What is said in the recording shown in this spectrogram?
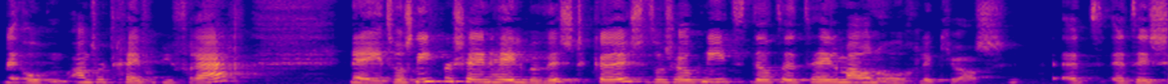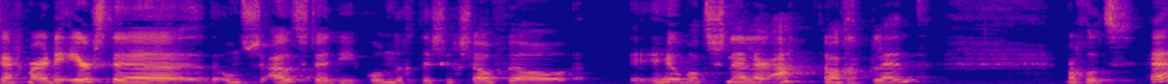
eh, om antwoord te geven op je vraag. Nee, het was niet per se een hele bewuste keuze. Het was ook niet dat het helemaal een ongelukje was. Het, het is zeg maar de eerste, onze oudste, die kondigde zichzelf wel heel wat sneller aan dan gepland. Maar goed, hè?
